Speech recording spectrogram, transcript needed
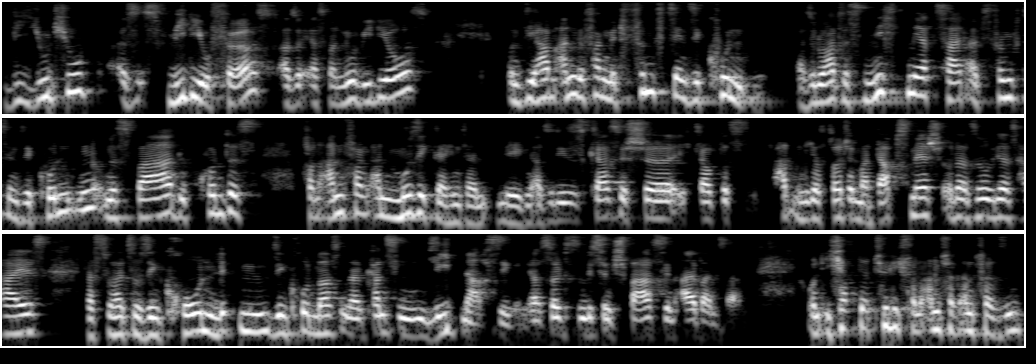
wie YouTube. Es ist Video First, also erstmal nur Videos. Und die haben angefangen mit 15 Sekunden. Also du hattest nicht mehr Zeit als 15 Sekunden und es war, du konntest von Anfang an Musik dahinter legen. Also dieses klassische, ich glaube, das hat man nicht aus Deutschland mal Dubsmash oder so, wie das heißt, dass du halt so synchron Lippen synchron machst und dann kannst du ein Lied nachsingen. Ja, das sollte so ein bisschen spaßig und albern sein. Und ich habe natürlich von Anfang an versucht,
